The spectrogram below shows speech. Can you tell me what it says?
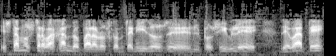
estamos trabajando para los contenidos del posible debate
